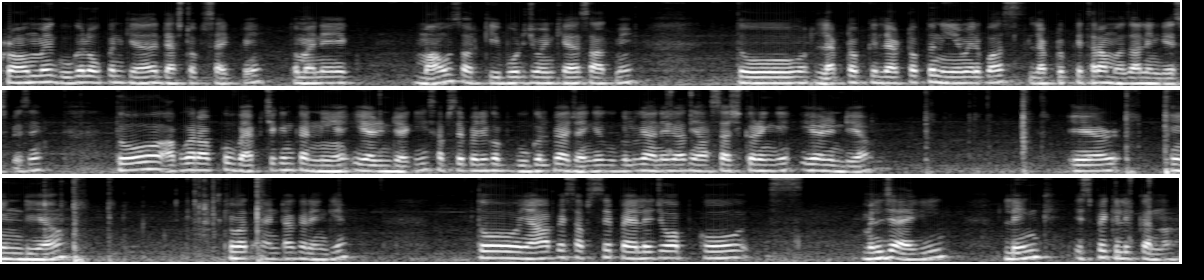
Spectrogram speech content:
क्रोम में गूगल ओपन किया है डेस्कटॉप साइट पे। तो मैंने एक माउस और कीबोर्ड ज्वाइन किया है साथ में। तो लैपटॉप के लैपटॉप तो नहीं है मेरे पास। लैपटॉप की तरह मज़ा लेंगे इस पे से। तो अगर आपको वेब चेकिंग करनी है एयर इंडिया की, सबसे पहले आप गूगल पे आ जाएँगे। गूगल पे आने के बाद यहाँ सर्च करेंगे एयर इंडिया एयर इंडिया उसके बाद एंटर करेंगे। तो यहाँ पे सबसे पहले जो आपको मिल जाएगी लिंक इस पर क्लिक करना।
